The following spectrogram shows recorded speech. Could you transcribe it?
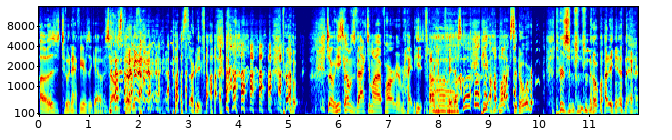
Oh, this is two and a half years ago. So I was 30. I was 35. Bro. So he comes back to my apartment, right? He's fucking pissed. He unlocks the door. There's nobody in there.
